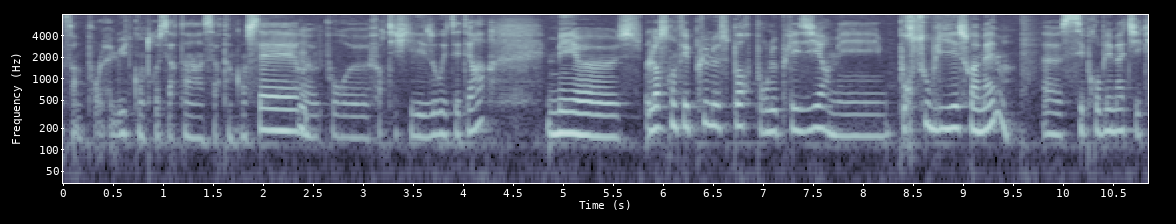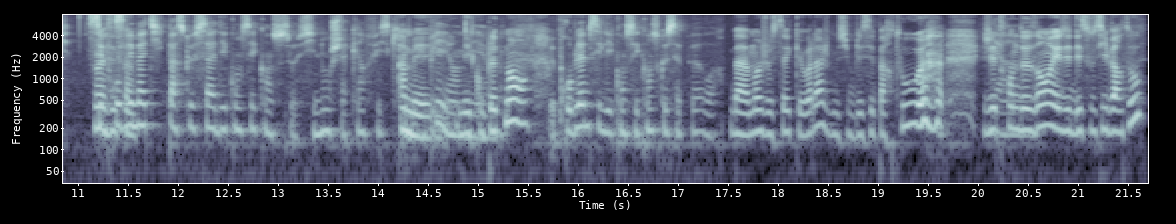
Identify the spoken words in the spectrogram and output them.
enfin, pour la lutte contre certains, certains cancers, Mm. pour fortifier les os, etc. Mais euh, lorsqu'on fait plus le sport pour le plaisir, mais pour s'oublier soi-même, euh, c'est problématique. C'est Ouais, problématique parce que ça a des conséquences. Sinon, chacun fait ce qui Ah, lui mais, plaît. hein, mais euh, complètement. le problème, c'est les conséquences que ça peut avoir. Bah, moi, je sais que voilà, je me suis blessée partout. J'ai y a 32 ans et j'ai des soucis partout.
